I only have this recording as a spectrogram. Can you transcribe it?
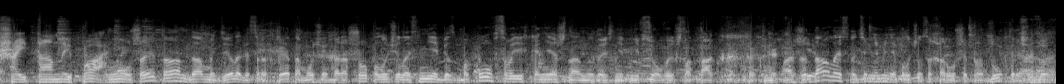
Шайтан и Па. Ну, шайтан, да, мы делали с Редхэтом, очень хорошо получилось, не без боков своих, конечно, ну, то есть не, не все вышло так, как, ожидалось, но тем не менее получился хороший продукт, реально.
